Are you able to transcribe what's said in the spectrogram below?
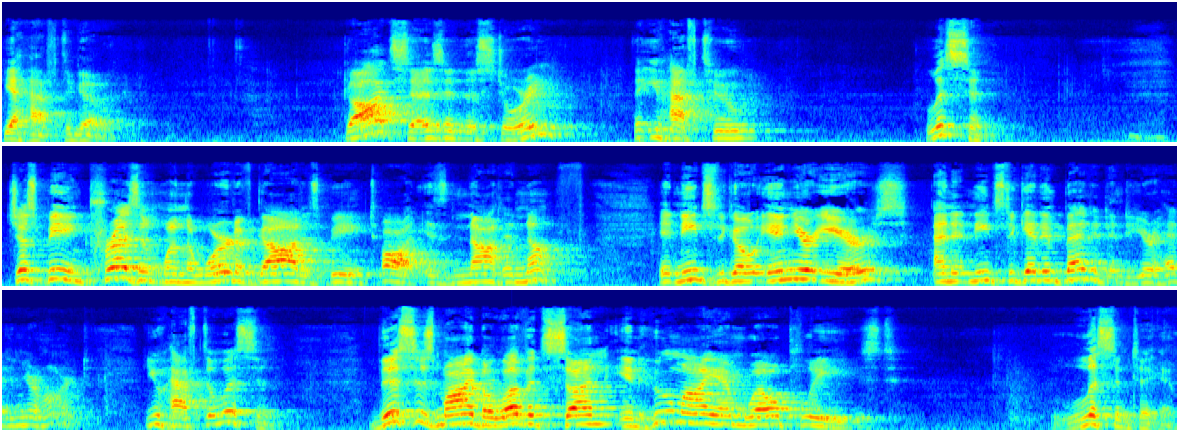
you have to go. God says in this story that you have to listen. Just being present when the Word of God is being taught is not enough. It needs to go in your ears and it needs to get embedded into your head and your heart. You have to listen. This is my beloved Son, in whom I am well pleased. Listen to him.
